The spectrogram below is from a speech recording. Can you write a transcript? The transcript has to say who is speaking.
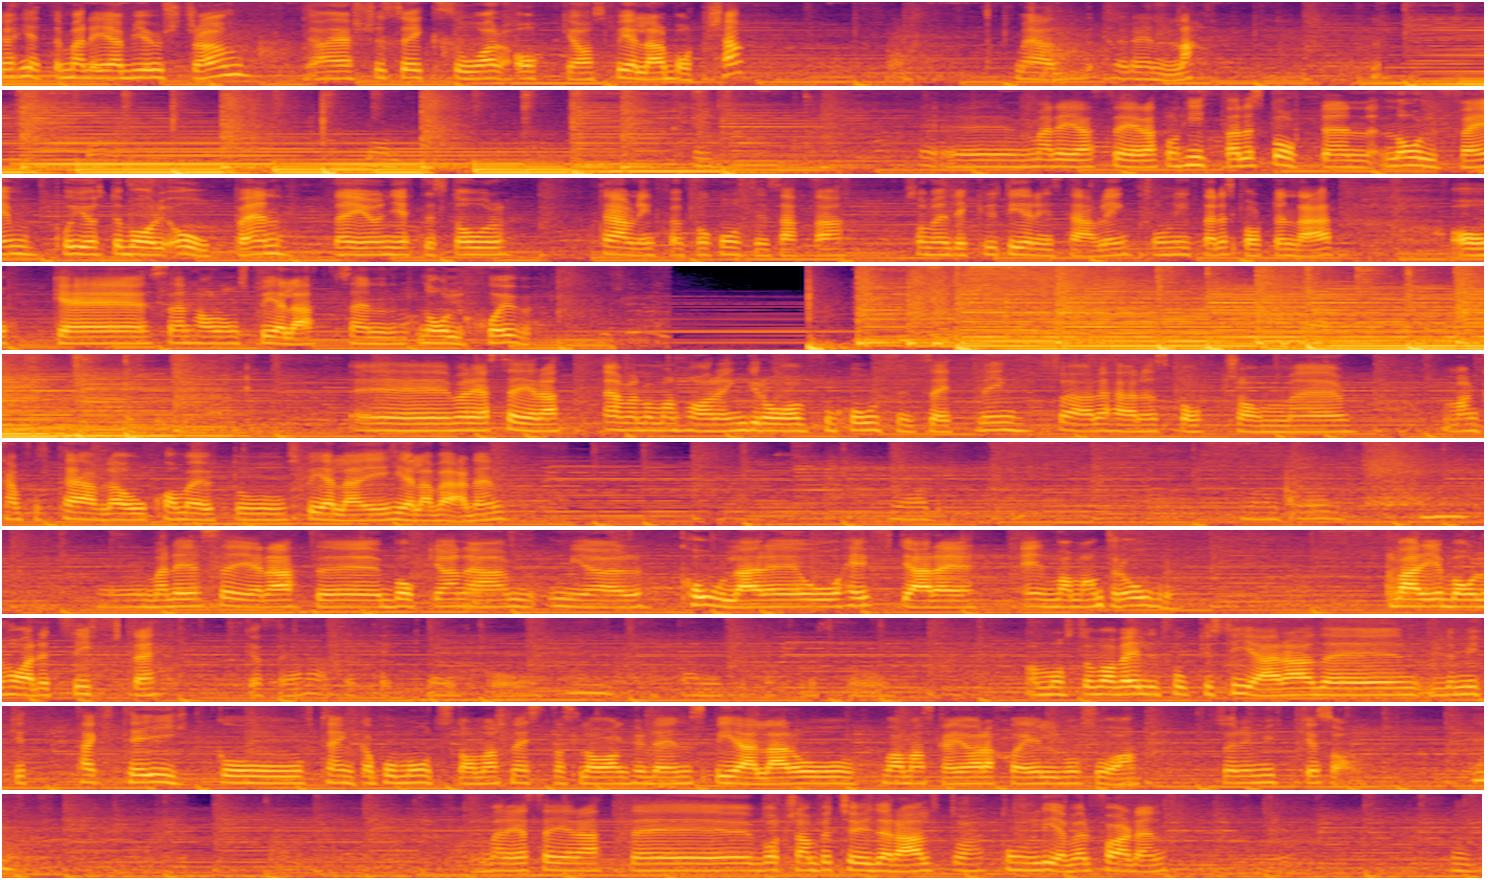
Speaker 1: Jag heter Maria Bjurström. Jag är 26 år och jag spelar boccia med Renna. Eh, Maria säger att hon hittade sporten 05 på Göteborg Open. Det är ju en jättestor tävling för funktionsnedsatta som en rekryteringstävling. Så hon hittade sporten där. Och eh, sen har hon spelat sedan 07. Maria säger att även om man har en grav funktionsnedsättning så är det här en sport som eh, man kan få tävla och komma ut och spela i hela världen. Maria säger att eh, boccian är mer coolare och häftigare än vad man tror. Varje boll har ett syfte. Ska jag säga det här för teknik och, det och man måste vara väldigt fokuserad. Det är mycket taktik och tänka på motståndarens nästa slag, hur den spelar och vad man ska göra själv och så. Så det är mycket sånt. Maria säger att eh, betyder allt och att hon lever för den. Mm.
